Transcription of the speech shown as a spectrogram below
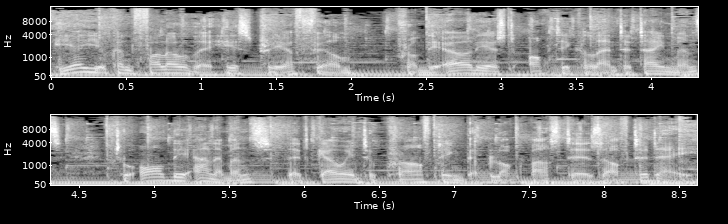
Here you can follow the history of film from the earliest optical entertainments to all the elements that go into crafting the blockbusters of today.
